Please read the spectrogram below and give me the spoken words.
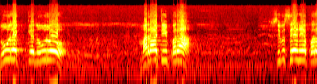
ನೂರಕ್ಕೆ ನೂರು ಮರಾಠಿ ಪರ, ಶಿವಸೇನೆ ಪರ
